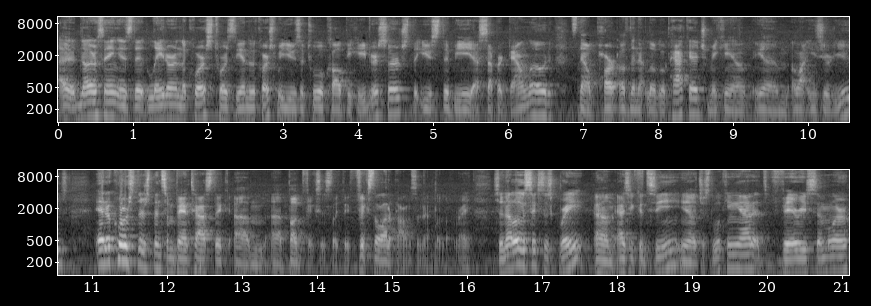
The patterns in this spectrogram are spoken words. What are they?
another thing is that later in the course, towards the end of the course, we use a tool called BehaviorSearch that used to be a separate download. It's now part of the NetLogo package, making it um, a lot easier to use. And of course, there's been some fantastic um, uh, bug fixes. Like they fixed a lot of problems in NetLogo, right? So NetLogo 6 is great. Um, as you can see, you know, just looking at it, it's very similar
